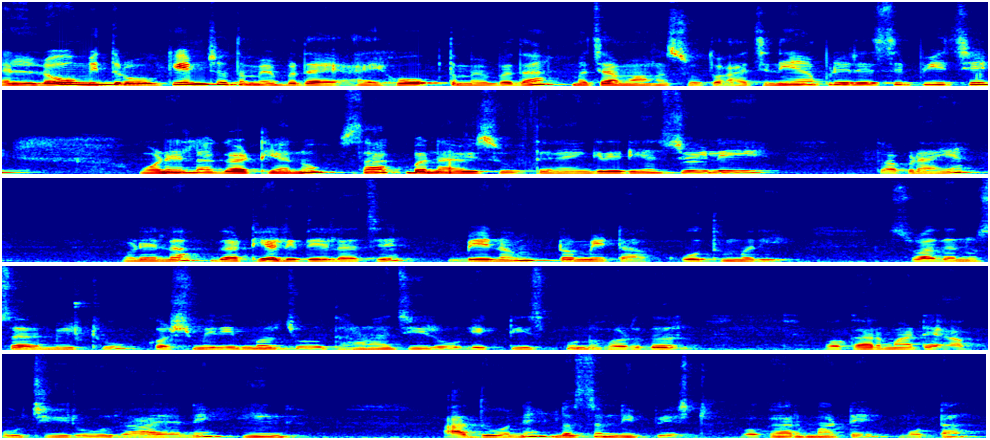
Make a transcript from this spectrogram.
હેલો મિત્રો, કેમ છો તમે બધા? આઈ હોપ તમે બધા મજામાં હશો. તો આજની આપણી રેસીપી છે વણેલા ગાંઠિયાનું શાક બનાવીશું. તેના ઇન્ગ્રેડિયન્ટ્સ જોઈ લઈએ. તો આપણે અહીંયા વણેલા ગાંઠિયા લીધેલા છે. બે નંગ ટમેટાં, કોથમરી, સ્વાદ અનુસાર મીઠું, કશ્મીરી મરચું, ધાણા જીરું, એક ટીસ્પૂન હળદર, વઘાર માટે આખું જીરું, રાઈ અને હિંગ, આદુ અને લસણની પેસ્ટ. વઘાર માટે મોટા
